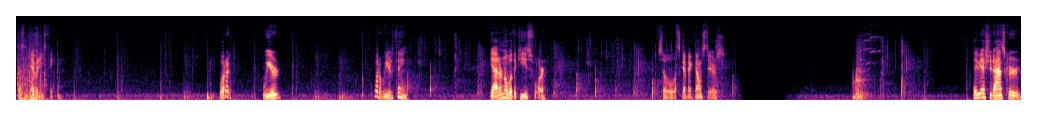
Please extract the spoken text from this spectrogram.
Doesn't have anything. What a weird... What a weird thing. Yeah, I don't know what the key is for. So let's get back downstairs. Maybe I should ask her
